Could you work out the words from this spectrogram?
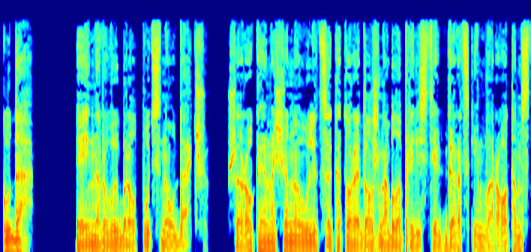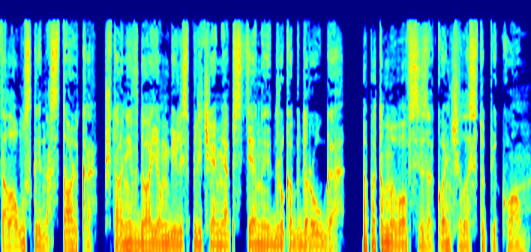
«Куда?» Эйнер выбрал путь на удачу. Широкая мощеная улица, которая должна была привести к городским воротам, стала узкой настолько, что они вдвоем бились плечами об стены и друг об друга, а потом и вовсе закончилась тупиком.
